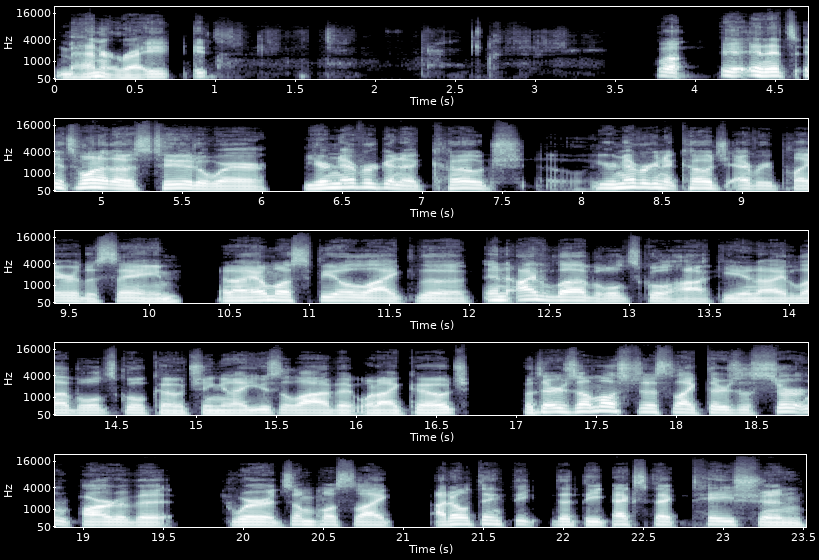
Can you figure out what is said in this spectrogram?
manner, right? It, well, and it's it's one of those too to where you're never going to coach you're never going to coach every player the same and i almost feel like the and i love old school hockey and i love old school coaching and i use a lot of it when i coach but there's almost just like there's a certain part of it where it's almost like i don't think the, that the expectation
